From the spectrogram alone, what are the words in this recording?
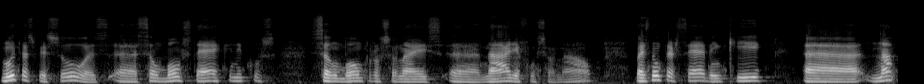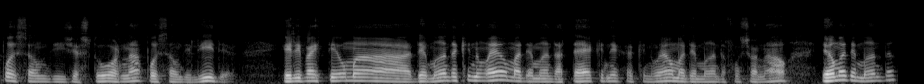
Muitas pessoas uh, são bons técnicos, são bons profissionais uh, na área funcional, mas não percebem que ah, na posição de gestor, na posição de líder, ele vai ter uma demanda que não é uma demanda técnica, que não é uma demanda funcional, é uma demanda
